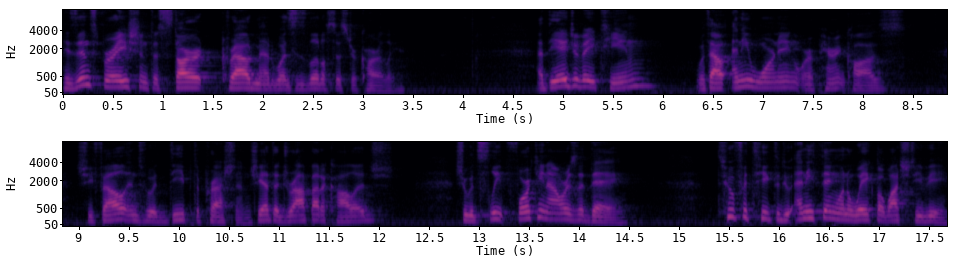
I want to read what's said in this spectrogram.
His inspiration to start CrowdMed was his little sister Carly. At the age of 18, without any warning or apparent cause, she fell into a deep depression. She had to drop out of college. She would sleep 14 hours a day, too fatigued to do anything when awake but watch TV.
